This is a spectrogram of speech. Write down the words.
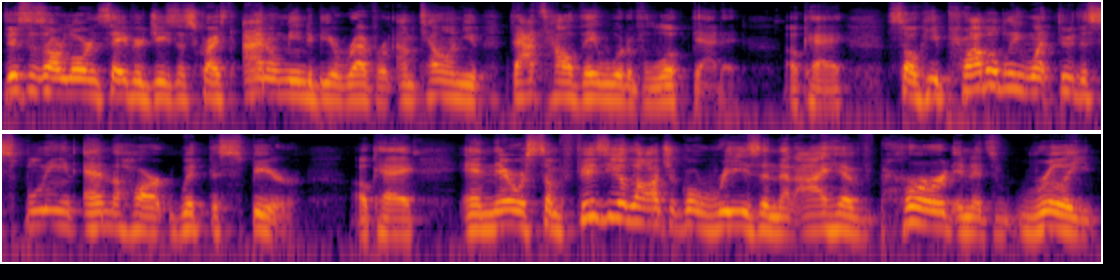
this is our Lord and Savior Jesus Christ. I don't mean to be irreverent. I'm telling you that's how they would have looked at it. Okay, so he probably went through the spleen and the heart with the spear. Okay, and there was some physiological reason that I have heard, and it's really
